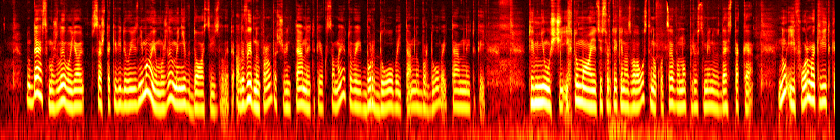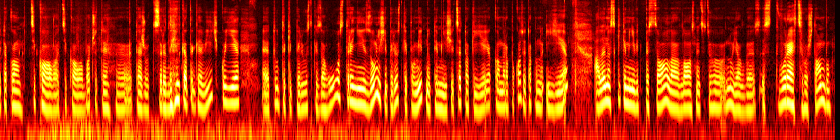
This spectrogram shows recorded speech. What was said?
Ну, десь, можливо, я все ж таки відео і знімаю, можливо, мені вдасться її зловити. Але видно, правда, що він темний, такий оксамитовий, бордовий, темно-бордовий, темний такий темнющий. І хто має ці сорти, які назвала остинок, оце воно плюс-мінус десь таке. Ну і форма квітки така цікава, цікава. Бачите, е, теж от серединка таке вічко є. Е, Тут такі пелюстки загострені, зовнішні пелюстки помітно темніші. Це так і є. Як камера показує, так воно і є. Але наскільки мені відписала власниця цього, ну якби с- с- цього штамбу,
